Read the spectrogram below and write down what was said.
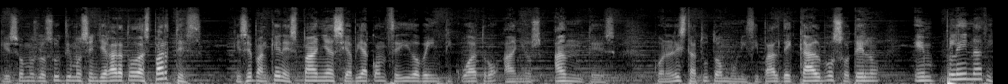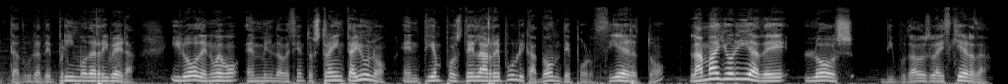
que somos los últimos en llegar a todas partes, que sepan que en España se había concedido 24 años antes, con el Estatuto Municipal de Calvo Sotelo en plena dictadura de Primo de Rivera, y luego de nuevo en 1931, en tiempos de la República, donde, por cierto, la mayoría de los diputados de la izquierda,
